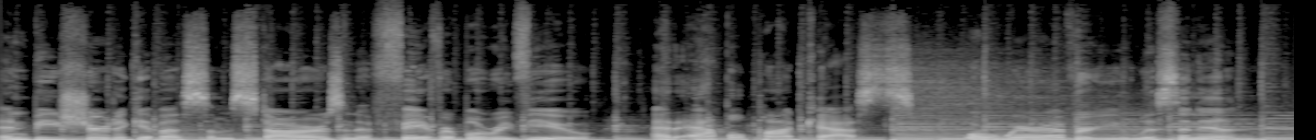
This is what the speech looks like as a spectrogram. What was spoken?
And be sure to give us some stars and a favorable review at Apple Podcasts or wherever you listen in.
